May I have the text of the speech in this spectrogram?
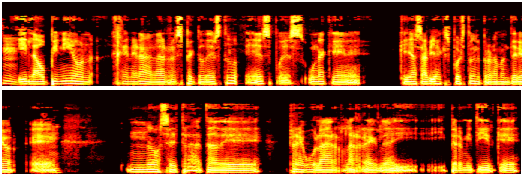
hmm. y la opinión general al respecto de esto es pues una que, ya se había expuesto en el programa anterior. Eh, hmm. No se trata de regular la regla y, permitir que,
